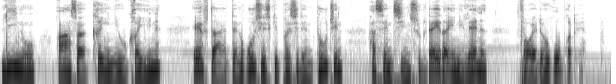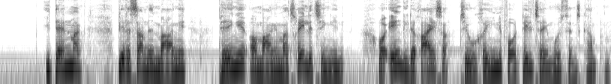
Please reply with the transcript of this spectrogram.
Lige nu raser krigen i Ukraine, efter at den russiske præsident Putin har sendt sine soldater ind i landet for at erobre det. I Danmark bliver der samlet mange penge og mange materielle ting ind, og enkelte rejser til Ukraine for at deltage i modstandskampen,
